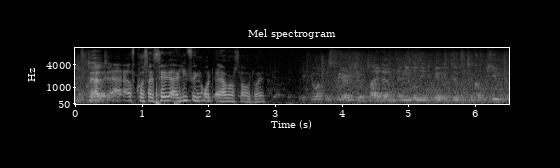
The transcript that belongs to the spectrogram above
to have, to- Uh, of course, I say I'm leaving odd errors out, right? if you want this theorem to apply slide, and, and you will need to be able to, to compute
